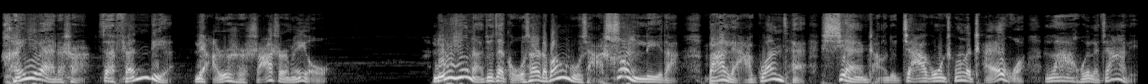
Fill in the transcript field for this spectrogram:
很意外的事儿，在坟地俩人是啥事没有。刘星呢就在狗三的帮助下，顺利的把俩棺材现场就加工成了柴火，拉回了家里。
